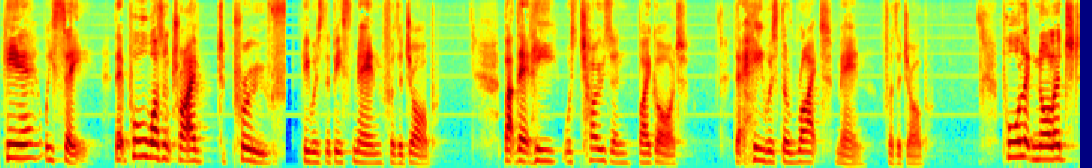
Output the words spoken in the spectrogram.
Here we see that Paul wasn't trying to prove he was the best man for the job, but that he was chosen by God, that he was the right man for the job. Paul acknowledged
